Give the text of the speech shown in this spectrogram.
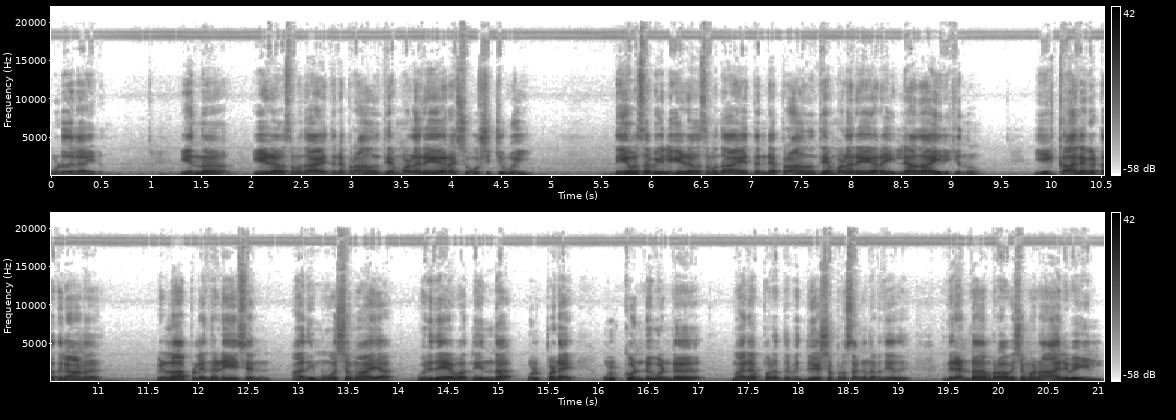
കൂടുതലായിരുന്നു. ഇന്ന് ഈഴവ സമുദായത്തിന്റെ പ്രാതിനിധ്യം വളരെയേറെ ശോഷിച്ചുപോയി. നിയമസഭയിൽ ഈഴവ സമുദായത്തിന്റെ പ്രാതിനിധ്യം വളരെയേറെ ഇല്ലാതായിരിക്കുന്നു. ഈ കാലഘട്ടത്തിലാണ് വെള്ളാപ്പള്ളി നടേശൻ അതിമോശമായ ഗുരുദേവ നിന്ദ ഉൾപ്പെടെ ഉൾക്കൊണ്ടുകൊണ്ട് മലപ്പുറത്ത് വിദ്വേഷ പ്രസംഗം നടത്തിയത്. ഇത് രണ്ടാം പ്രാവശ്യമാണ് ആലുവയിൽ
